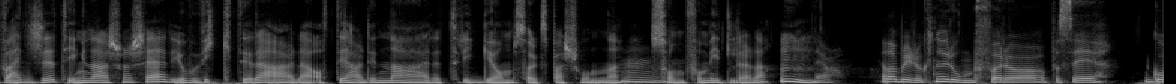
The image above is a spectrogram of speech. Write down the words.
verre ting det er som skjer, jo viktigere er det at de er de nære, trygge omsorgspersonene Mm. som formidler det. Mm. Ja. ja, da blir det jo ikke noe rom for å å si, gå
